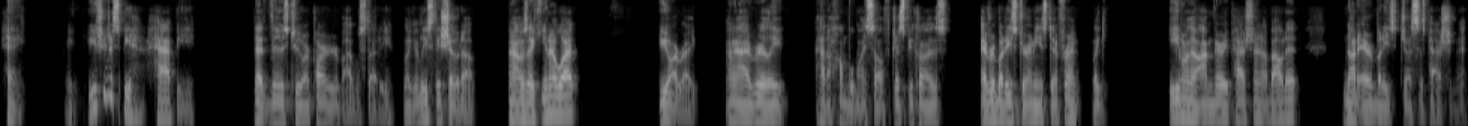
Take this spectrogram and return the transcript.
hey, you should just be happy that those two are part of your Bible study. Like, at least they showed up. And I was like, you know what? You are right. And I really had to humble myself just because everybody's journey is different. Like, even though I'm very passionate about it, not everybody's just as passionate.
